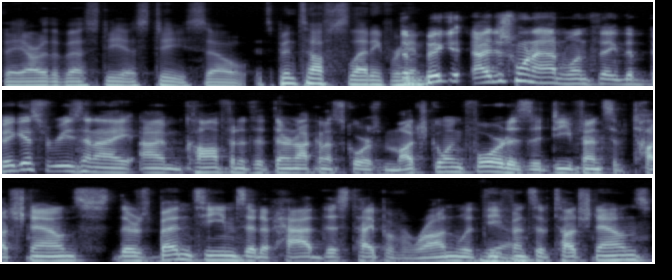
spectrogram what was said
they are the best DST. So it's been tough sledding for The him. big, I just want to add one thing. The biggest reason I, I'm confident that they're not going to score as much going forward is the defensive touchdowns. There's been teams that have had this type of run with Yeah. defensive touchdowns,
